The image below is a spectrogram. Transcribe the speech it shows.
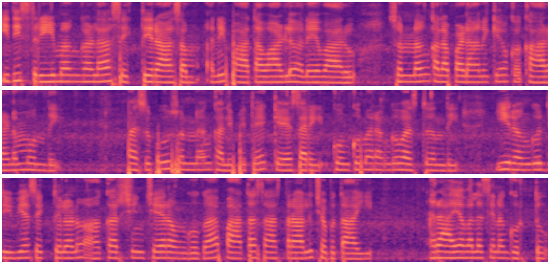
ఇది శ్రీమంగళ శక్తిరాశం అని పాతవాళ్ళు అనేవారు. సున్నం కలపడానికి ఒక కారణం ఉంది. పసుపు, సున్నం కలిపితే కేసరి, కుంకుమ రంగు వస్తుంది. ఈ రంగు దివ్య శక్తులను ఆకర్షించే రంగుగా పాత శాస్త్రాలు చెబుతాయి. రాయవలసిన గుర్తు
